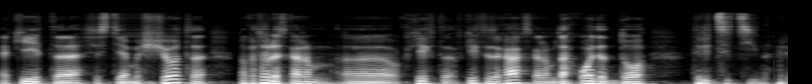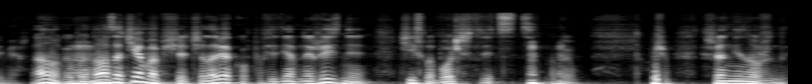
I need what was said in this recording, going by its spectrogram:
какие-то системы счета, ну, которые, скажем, э, в каких-то, в каких-то языках, скажем, доходят до 30, например. Да, ну, как mm-hmm. бы, ну, а зачем вообще человеку в повседневной жизни числа больше 30? Ну, в общем, совершенно не нужны.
